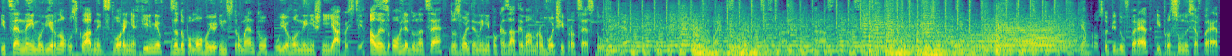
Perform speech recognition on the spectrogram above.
і це неймовірно ускладнить створення фільмів за допомогою інструменту у його нинішній якості. Але з огляду на це дозвольте мені показати вам робочий процес тут. Просто піду вперед і просунуся вперед.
